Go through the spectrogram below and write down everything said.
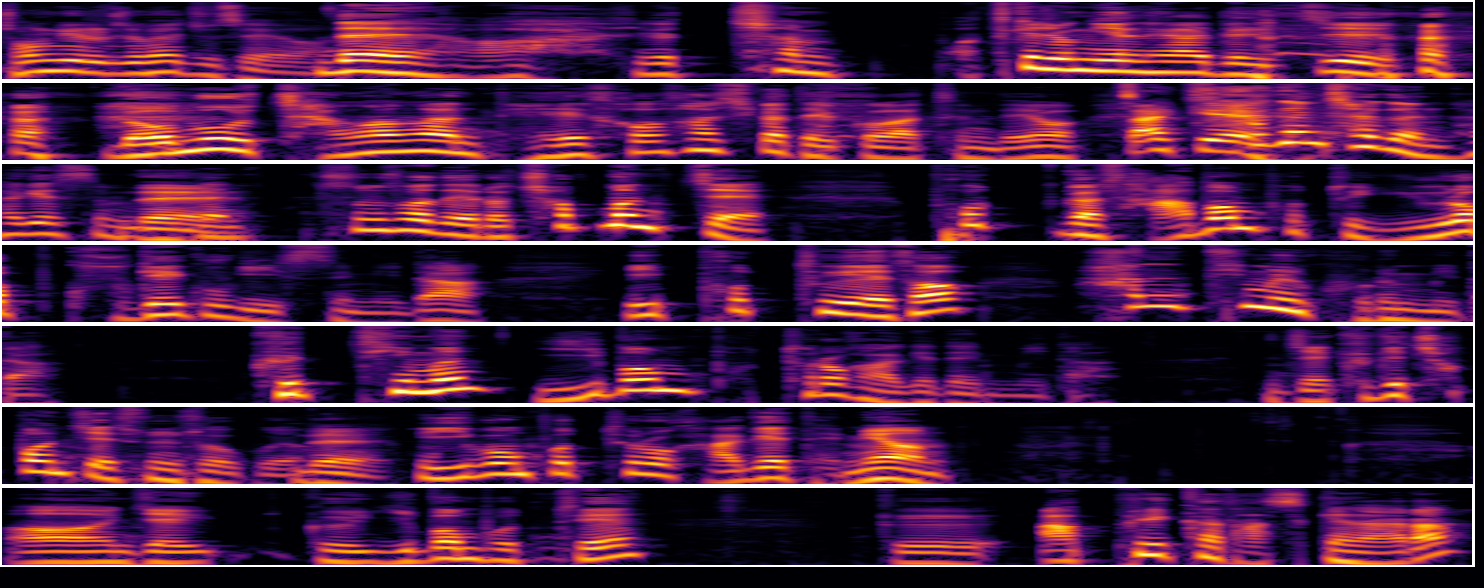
정리를 좀 해주세요. 네, 아, 이거 참 어떻게 정리를 해야 될지 너무 장황한 대서사시가 될 것 같은데요. 짧게 차근차근 하겠습니다. 네. 일단 순서대로 첫 번째 포, 그러니까 4번 포트 유럽 9개국이 있습니다. 이 포트에서 한 팀을 고릅니다. 그 팀은 2번 포트로 가게 됩니다. 이제 그게 첫 번째 순서고요. 네. 2번 포트로 가게 되면 어 이제 그 2번 포트에 그 아프리카 다섯 개 나라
